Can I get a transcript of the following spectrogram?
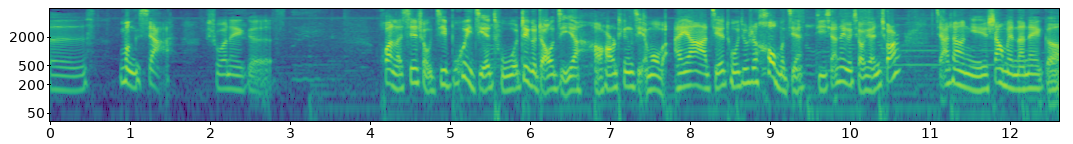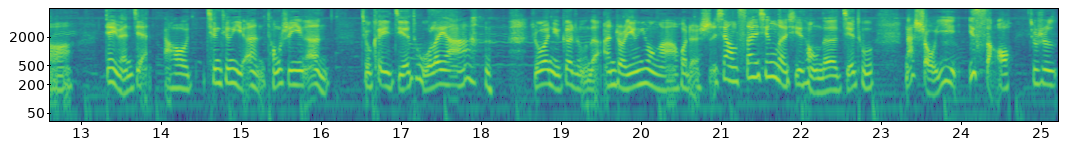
呃，梦夏说那个换了新手机不会截图，这个着急呀！好好听节目吧。哎呀，截图就是 Home 键底下那个小圆圈，加上你上面的那个。电源键，然后轻轻一摁，同时一摁就可以截图了呀。如果你各种的安卓应用啊，或者是像三星的系统的截图，拿手一一扫，就是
